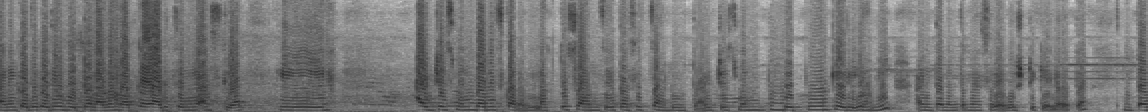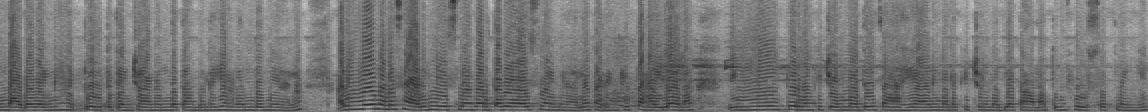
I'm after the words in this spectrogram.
आणि कधी कधी होतं ना घरात काही अडचणी असल्या की ॲडजस्टमेंट बरीच करावी लागते. सो आमचंही तसंच चालू होतं. ॲडजस्टमेंट भरपूर केली आम्ही आणि त्यानंतर ह्या सगळ्या गोष्टी केल्या होत्या. पण दादा वहिनी हॅपी होते त्यांच्या आनंदात आम्हालाही आनंद मिळाला. आणि हे मला साडी नेसण्याकरता वेळच नाही मिळाला कारण की पाहिलं ना मी पूर्ण किचनमध्येच आहे आणि मला किचनमधल्या कामातून फुरसत नाही आहे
